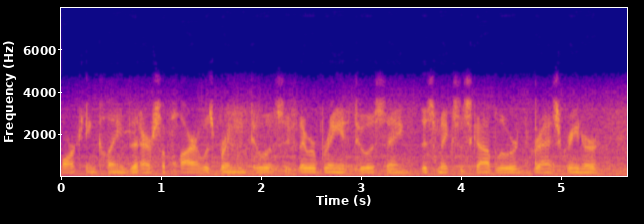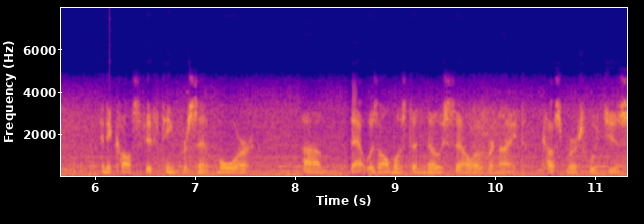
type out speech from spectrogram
marketing claims that our supplier was bringing to us. If they were bringing it to us saying this makes the sky bluer and the grass greener, and it costs 15% more, um, that was almost a no sell overnight. Customers would just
